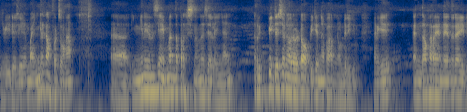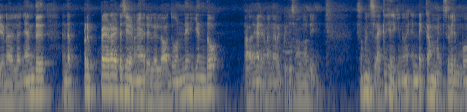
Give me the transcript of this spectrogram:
ഈ വീഡിയോ ചെയ്യാൻ ഭയങ്കര കംഫർട്ട് സോണാണ് ഇങ്ങനെ ഇരുന്ന് ചെയ്യുമ്പോൾ എന്താ പ്രശ്നം എന്ന് വെച്ചാൽ ഞാൻ റിപ്പീറ്റേഷൻ ഓരോ ടോപ്പിക് തന്നെ പറഞ്ഞുകൊണ്ടിരിക്കും. എനിക്ക് എന്താ പറയേണ്ടതെന്നൊരു ഐഡിയ ഉണ്ടാവില്ല. ഞാൻ ഇത് എന്താ പ്രിപ്പയർഡ് ആയിട്ട് ചെയ്യണ കാര്യമല്ലല്ലോ. അതുകൊണ്ട് എനിക്ക് എന്തോ പറഞ്ഞ കാര്യങ്ങൾ തന്നെ റിപ്പീറ്റേഷൻ വന്നുകൊണ്ടിരിക്കും സോ മനസ്സിലാക്കി വിചാരിക്കുന്നു. എന്റെ കമൻസ് വരുമ്പോൾ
